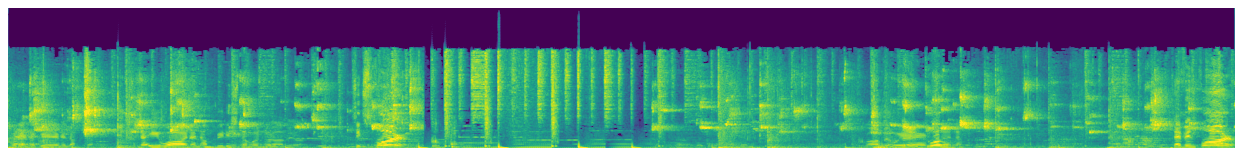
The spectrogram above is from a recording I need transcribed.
Wala nag-relax ha. Naiwanan. Ang bilis naman nun. Grabe yun. 6-4! Grabe yung na. 7-4!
